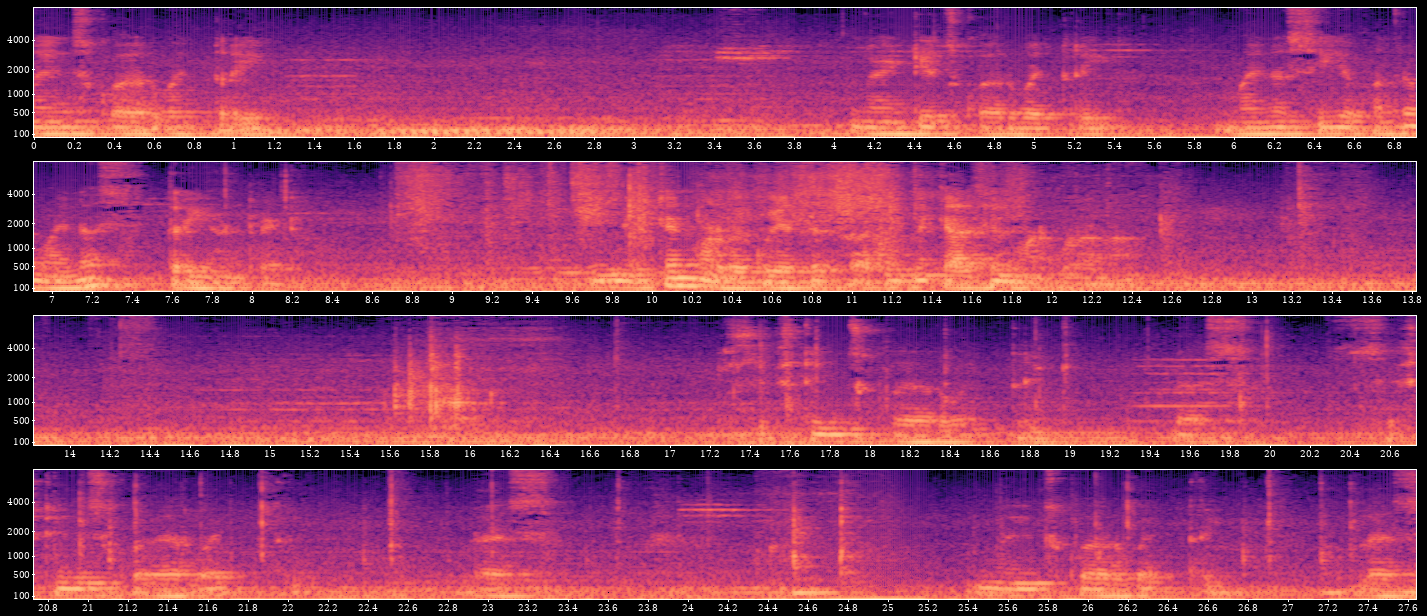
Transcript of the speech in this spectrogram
nine square by three nineteen square by three minus C ಇದನ್ನ ಎಕ್ಸ್ಟೆಂಡ್ ಮಾಡಬೇಕು ಎಸ್ ಎಸ್ ಆರ್ ಇದನ್ನ ಕ್ಯಾನ್ಸಲ್ ಮಾಡ್ಕೊಳ್ಳೋಣ sixteen square by three plus sixteen square by three plus nine square by three plus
